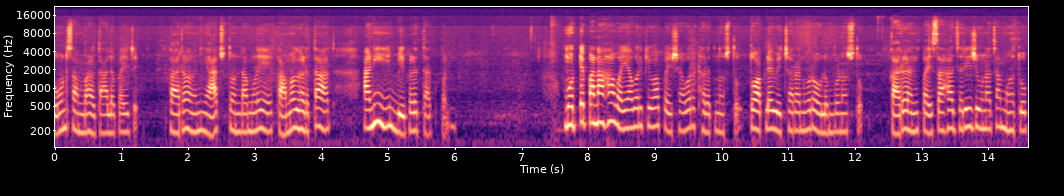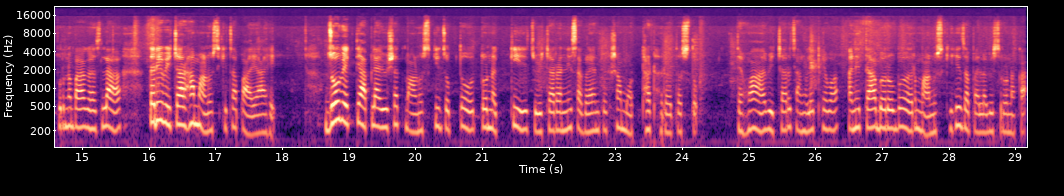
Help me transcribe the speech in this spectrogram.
तोंड सांभाळता आलं पाहिजे. कारण याच तोंडामुळे कामं घडतात आणि बिघडतात पण. मोठेपणा हा वयावर किंवा पैशावर ठरत नसतो. तो आपल्या विचारांवर अवलंबून असतो. कारण पैसा हा जरी जीवनाचा महत्त्वपूर्ण भाग असला तरी विचार हा माणुसकीचा पाया आहे. जो व्यक्ती आपल्या आयुष्यात माणुसकी जपतो तो नक्कीच विचारांनी सगळ्यांपेक्षा मोठा ठरत असतो. तेव्हा विचार चांगले ठेवा आणि त्याबरोबर माणुसकीही जपायला विसरू नका.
